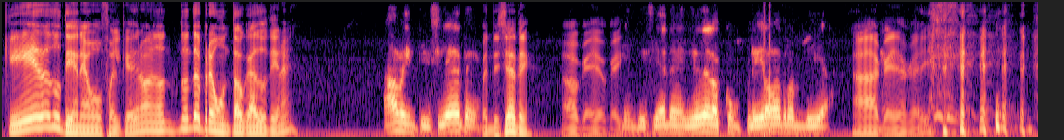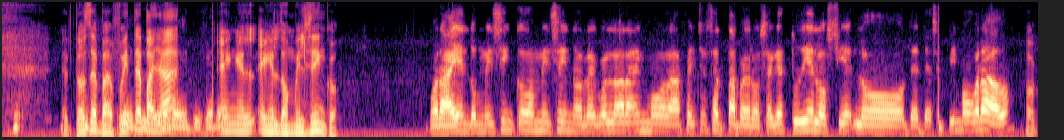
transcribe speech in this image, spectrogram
¿Qué edad tú tienes, Buffer? Que no, no, no te he preguntado qué edad tú tienes. Ah, 27. 27. Ah, Ok, ok. 27, 27, los cumplí los otros días. Ah, ok, ok. Entonces, fuiste para allá 27, 27. en el, en el 2005. Por ahí en 2005, 2006, no recuerdo ahora mismo la fecha exacta, pero sé que estudié los, los desde séptimo grado, Ok.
